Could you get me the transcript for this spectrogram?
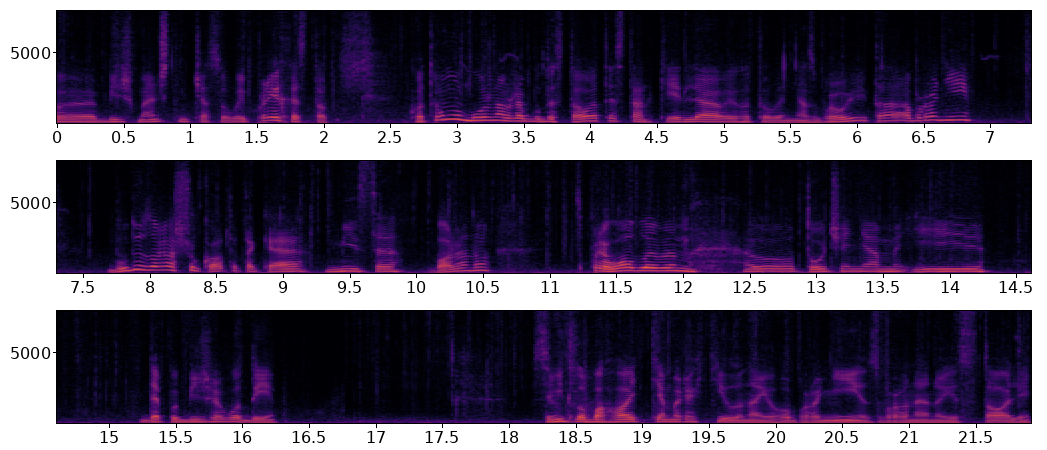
е, більш-менш тимчасовий прихисток, в котрому можна вже буде ставити станки для виготовлення зброї та броні. Буду зараз шукати таке місце, бажано з привабливим е, оточенням і де побільше води. Світло багаття мерехтіло на його броні з вороненої сталі,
